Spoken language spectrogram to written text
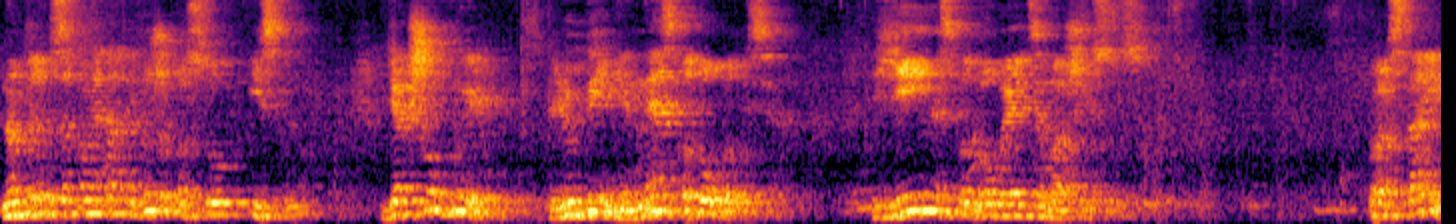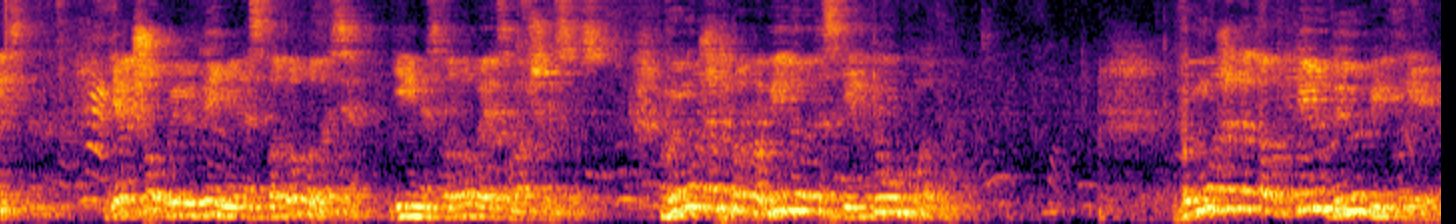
Нам треба запам'ятати дуже просту істину. Якщо ви людині не сподобалися, їй не сподобається ваш Ісус. Проста істина. Якщо ви людині не сподобалися, їй не сподобається ваш Ісус. Ви можете проповідувати скільки угодно. Ви можете товкти людину Біблії.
